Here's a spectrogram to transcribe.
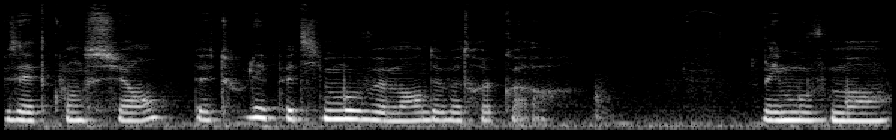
Vous êtes conscient de tous les petits mouvements de votre corps, les mouvements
